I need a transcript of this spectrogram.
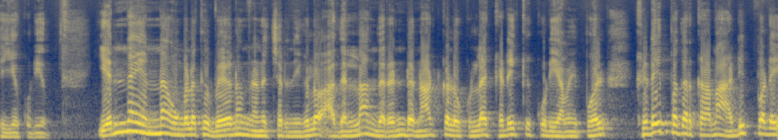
செய்யக்கூடியது. என்ன என்ன உங்களுக்கு வேணும்னு நினச்சிருந்தீங்களோ அதெல்லாம் அந்த ரெண்டு நாட்களுக்குள்ளே கிடைக்கக்கூடிய அமைப்புகள் கிடைப்பதற்கான அடிப்படை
